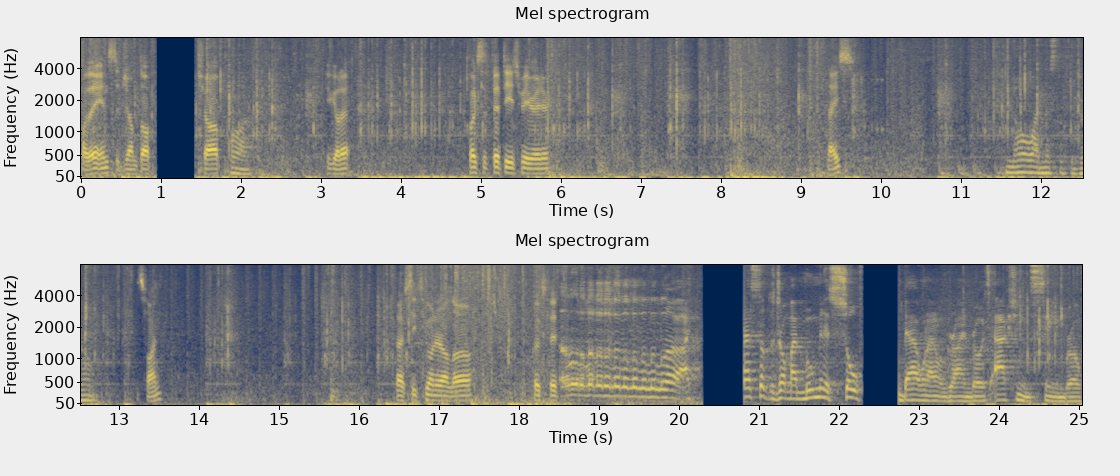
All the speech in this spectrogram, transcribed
Oh, they insta jumped off. Chop. Hold on. You got it. Clix at 50 HP right here. Nice. No, I missed up the jump. It's fun. FC 200 on low. Clix 50. I messed up the jump. My movement is so bad when I don't grind, bro. It's actually insane, bro.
